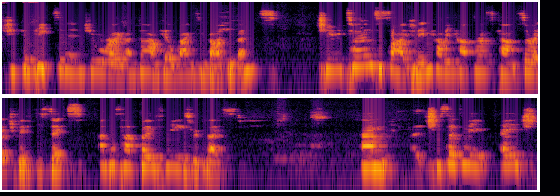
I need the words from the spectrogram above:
She competes in enduro and downhill mountain bike events. She returned to cycling having had breast cancer age 56 and has had both knees replaced. Um, she said to me, age,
